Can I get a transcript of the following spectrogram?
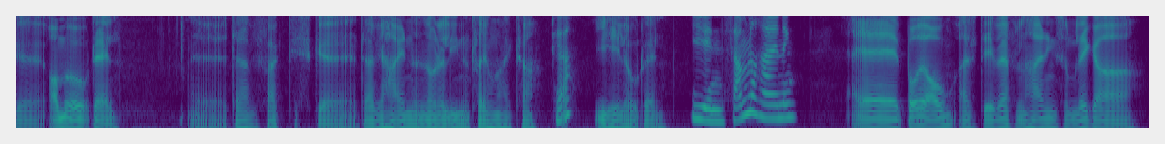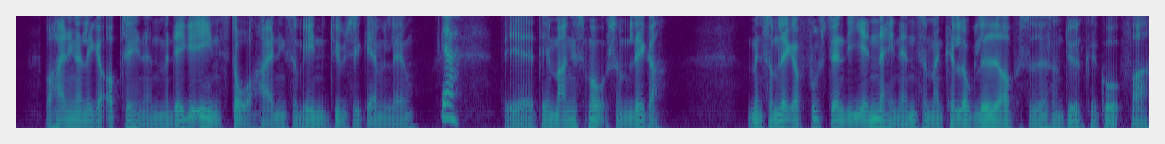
øh, Omme Ådal. Øh, der har vi faktisk øh, der har vi hegnet noget, der ligner 300 hektar Ja. i hele Ådalen. I en samlet hegning? Øh, både og. Altså, det er i hvert fald en hegning, som ligger, hvor hegningerne ligger op til hinanden, men det er ikke en stor hegning, som egentlig dybest set gerne vil lave. Ja. Det er, det er mange små, som ligger, men som ligger fuldstændig i enden af hinanden, så man kan lukke leder op og så videre, så dyren kan gå fra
